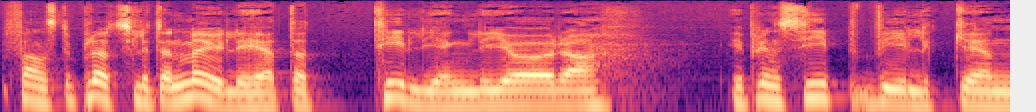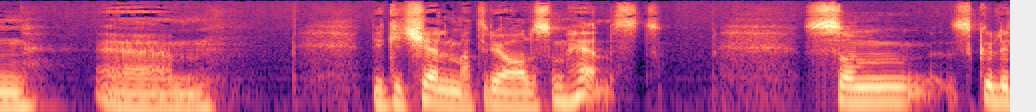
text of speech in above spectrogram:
fanns det plötsligt en möjlighet att tillgängliggöra i princip vilken, eh, vilket källmaterial som helst. Som skulle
